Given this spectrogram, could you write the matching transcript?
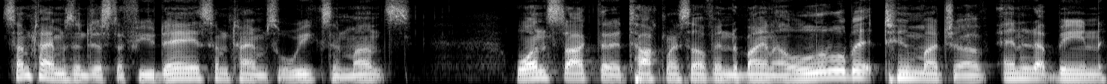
sometimes in just a few days, sometimes weeks and months. One stock that I talked myself into buying a little bit too much of ended up being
